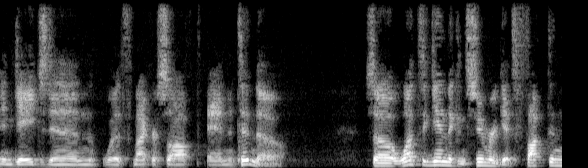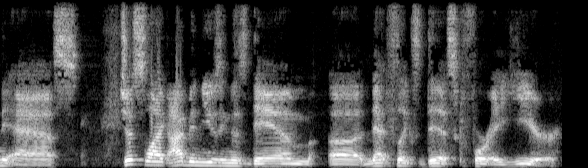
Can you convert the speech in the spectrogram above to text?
engaged in with Microsoft and Nintendo. So once again, the consumer gets fucked in the ass. Just like I've been using this damn uh, Netflix disc for a year,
